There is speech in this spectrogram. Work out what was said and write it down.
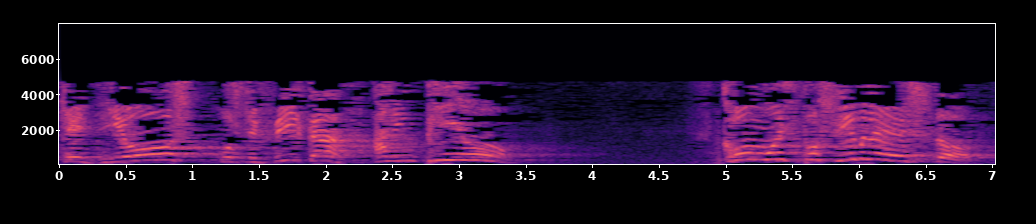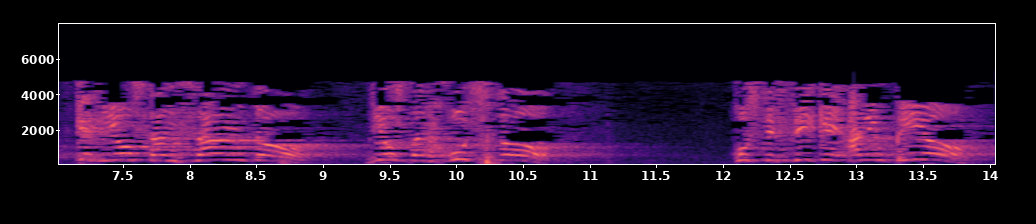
que Dios justifica al impío. ¿Cómo es posible esto? Que Dios tan santo, Dios tan justo, justifique al impío.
